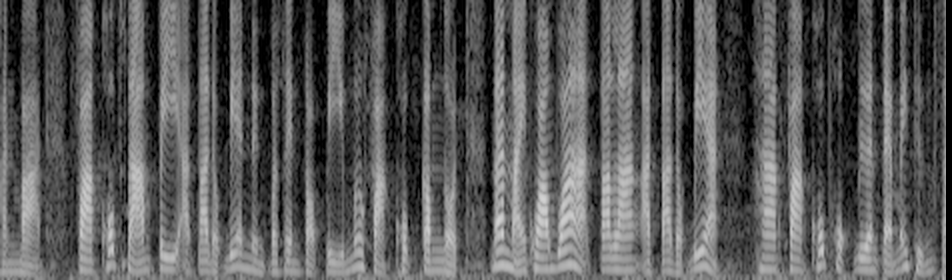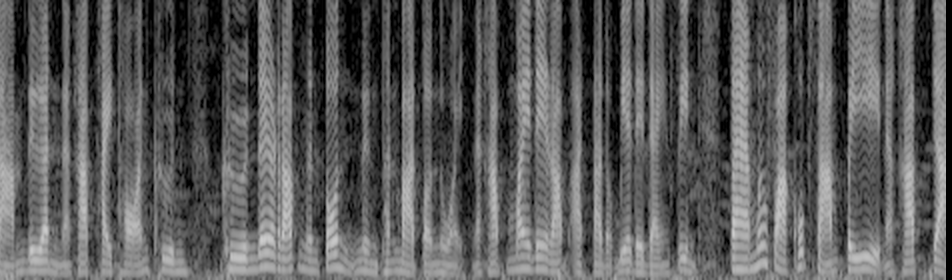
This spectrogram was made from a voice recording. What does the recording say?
1,000 บาท ฝากครบ 3 ปีอัตราดอกเบี้ย 1%ต่อปีเมื่อฝากครบกำหนด นั่นหมายความว่าตารางอัตราดอกเบี้ย หากฝากครบ 6 เดือนแต่ไม่ถึง 3 เดือนนะครับไถ่ถอนคืนคืนได้รับเงินต้น 1,000 บาทต่อหน่วยนะครับไม่ได้รับอัตราดอกเบี้ยใดๆทั้งสิ้น แต่เมื่อฝากครบ 3 ปีนะครับจะ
